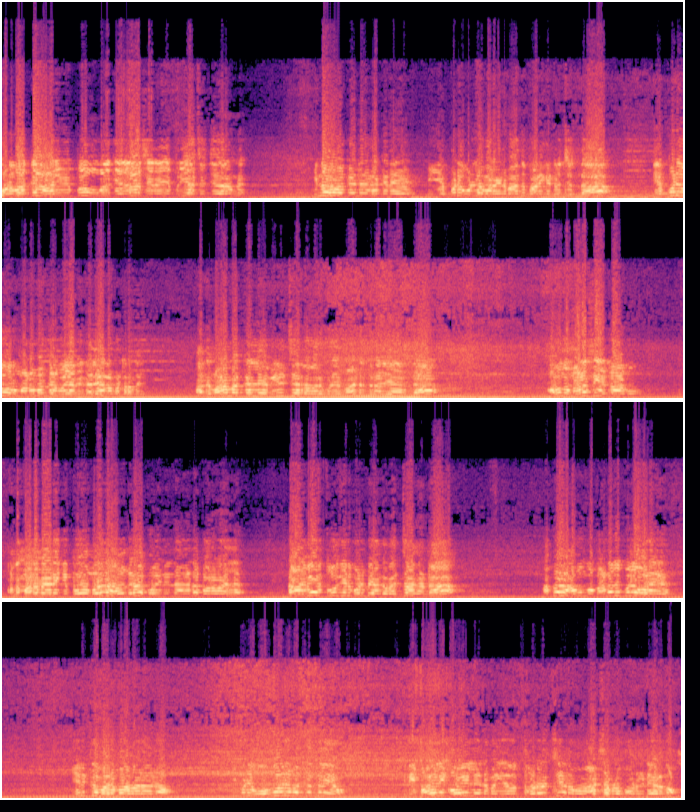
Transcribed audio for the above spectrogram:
ஒரு பக்கம் அறிவிப்பு உங்களுக்கு எல்லாம் சரி ஃப்ரீயா செஞ்சு தரோம்னு இன்னொரு பக்கம் என்ன நடக்குது? நீ எப்படி உள்ள வரேன்னு பார்த்து படிக்கட்டு வச்சிருந்தா எப்படி ஒரு மணமக்கள் போய் அங்க கல்யாணம் பண்றது? அந்த மணமக்கள்ல வீல் சேர்ல வரக்கூடிய மாற்றுத்திறனாளியா இருந்தா அவங்க மனசு என்ன ஆகும்? அந்த மணமேடைக்கு போகும்போது அவங்களா போய் நின்னாங்கன்னா பரவாயில்ல. நாலு பேர் தூக்கிட்டு கொண்டு போய் அங்க வச்சாங்கன்னா அப்ப அவங்க மனதுக்குள்ள ஒரு இருக்க வருமா வராதா? இப்படி ஒவ்வொரு பக்கத்திலையும் இனி பழனி கோயில்ல நம்ம இது தொடர்ச்சியா நம்ம வாட்ஸ்அப்ல போட்டுக்கிட்டே இருந்தோம்.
